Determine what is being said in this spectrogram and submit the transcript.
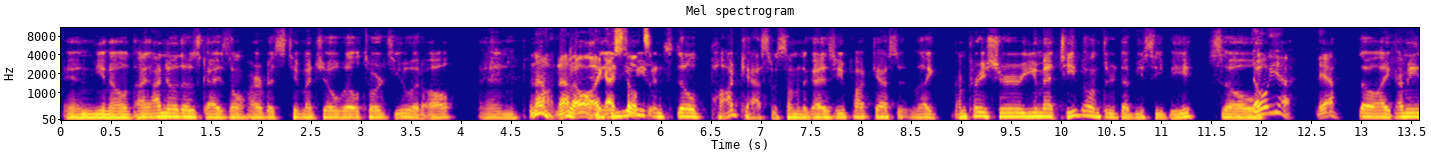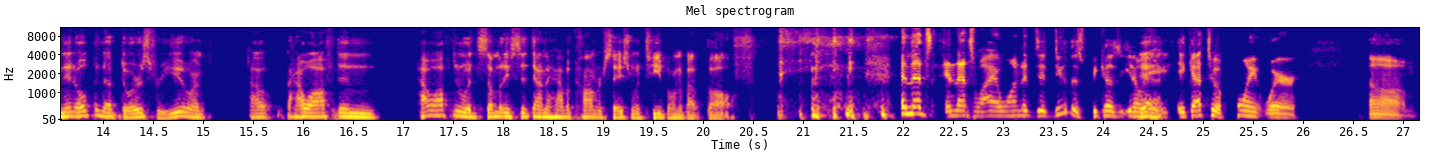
and, you know, I, I know those guys don't harvest too much ill will towards you at all. And, no, not all. Like I still even still podcast with some of the guys you podcasted. Like, I'm pretty sure you met T Bone through WCB. So, oh yeah yeah so like, I mean, it opened up doors for you. And how, how often, how often would somebody sit down and have a conversation with T Bone about golf? and that's and that's why I wanted to do this because you know Yeah. it, it got to a point where um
